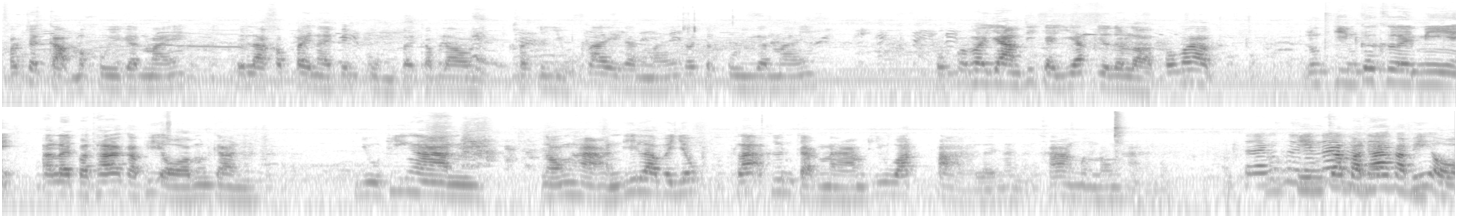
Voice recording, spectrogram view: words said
เขาจะกลับมาคุยกันไหม เวลาเขาไปไหนเป็นกลุ่มไปกับเราเนี่ยเขาจะอยู่ใกล้กันไหมเขาจะคุยกันไหม ผมก็พยายามที่จะยับอยู่ตลอด เพราะว่าลุงจิมก็เคยมีอะไรประทะกับพี่อ๋อเหมือนกัน อยู่ที่งานหนองหานที่เราไปยกพระขึ้นจากน้ำที่วัดป่าอะไรนั่นน่ะข้างเมืองหนองหาน แต่เราก็คุยจิกัมนได้ก็ปะทะกับพี่อ๋อ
